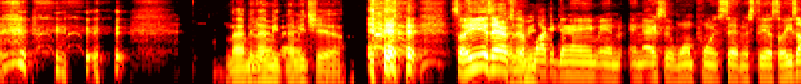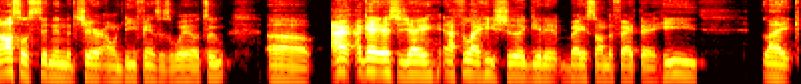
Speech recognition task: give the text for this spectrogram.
Let me Yeah, let me man. let me chill. so he is averaging a me- block a game and, and actually 1.7 still. So he's also sitting in the chair on defense as well, too. Uh I, I got SGA, and I feel like he should get it based on the fact that he like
